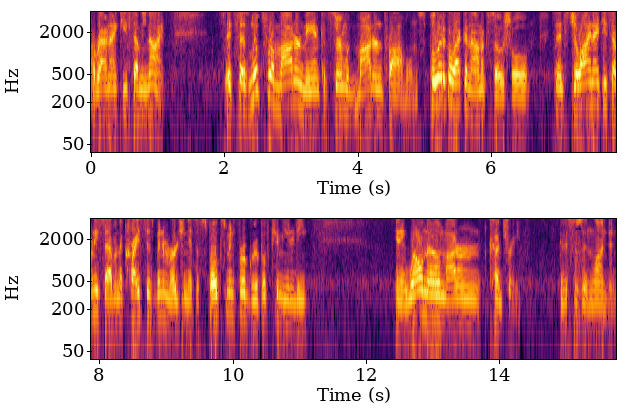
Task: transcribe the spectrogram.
around 1979. It says look for a modern man concerned with modern problems, political, economic, social. Since July 1977, the Christ has been emerging as a spokesman for a group of community in a well-known modern country. This is in London.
